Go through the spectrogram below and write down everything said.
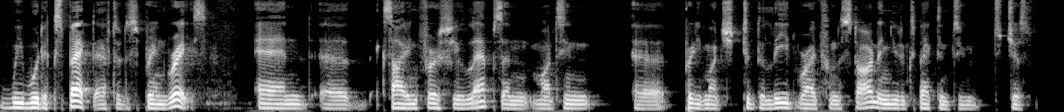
we would expect after the sprint race and uh, exciting first few laps. And Martin uh, pretty much took the lead right from the start, and you'd expect him to, to just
